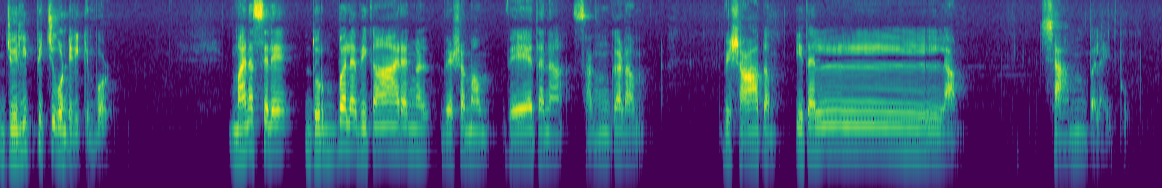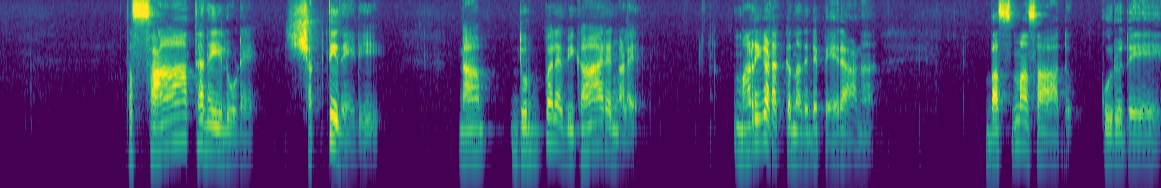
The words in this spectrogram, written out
ജ്വലിപ്പിച്ചുകൊണ്ടിരിക്കുമ്പോൾ മനസ്സിലെ ദുർബല വികാരങ്ങൾ വിഷമം വേദന സങ്കടം വിഷാദം ഇതെല്ലാം ചാമ്പലായിപ്പോവും അപ്പം സാധനയിലൂടെ ശക്തി നേടി നാം ദുർബല വികാരങ്ങളെ മറികടക്കുന്നതിന്റെ പേരാണ് ഭസ്മസാദ് കുരുതേ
